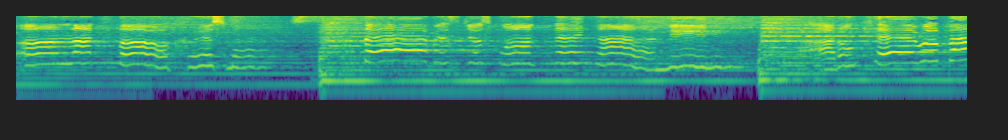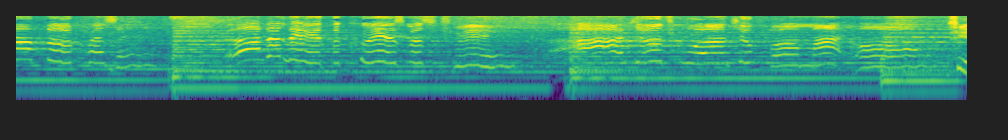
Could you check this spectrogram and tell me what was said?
a lot for Christmas. Sim,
